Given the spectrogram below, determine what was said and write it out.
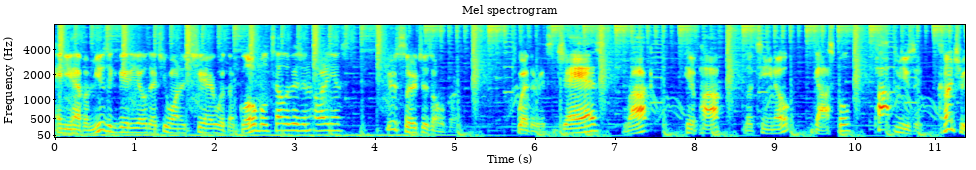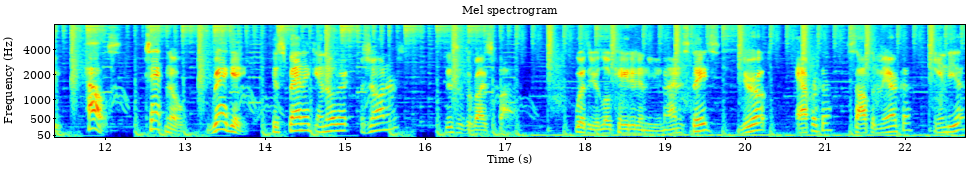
and you have a music video that you want to share with a global television audience, your search is over. Whether it's jazz, rock, hip hop, Latino, gospel, pop music, country, house, techno, reggae, Hispanic, and other genres, this is the right spot. Whether you're located in the United States, Europe, Africa, South America, India,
